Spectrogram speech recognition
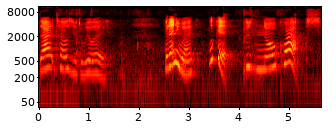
That tells you it's a real egg. But anyway, look it. There's no cracks.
